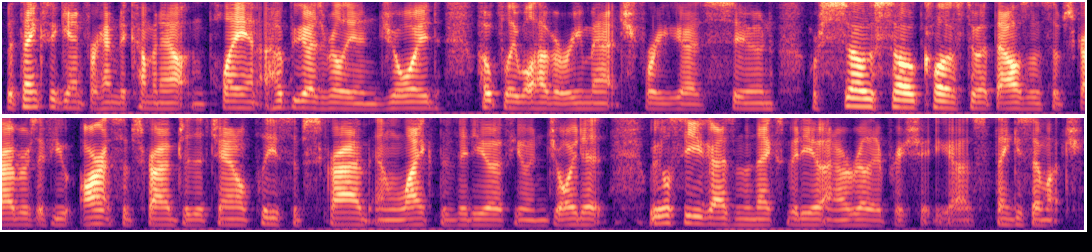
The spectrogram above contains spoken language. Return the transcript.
But thanks again for him to coming out and playing. I hope you guys really enjoyed. Hopefully, we'll have a rematch for you guys soon. We're so, so close to a thousand subscribers. If you aren't subscribed to the channel, please subscribe and like the video if you enjoyed it. We will see you guys in the next video, and I really appreciate you guys. Thank you so much.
